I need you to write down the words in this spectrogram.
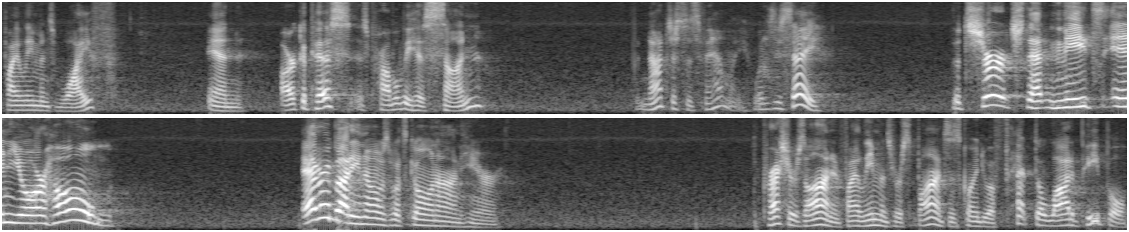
Philemon's wife, and Archippus is probably his son, but not just his family. What does he say? The church that meets in your home. Everybody knows what's going on here. The pressure's on, and Philemon's response is going to affect a lot of people.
